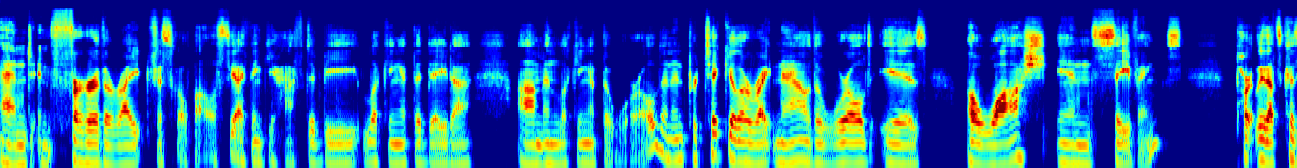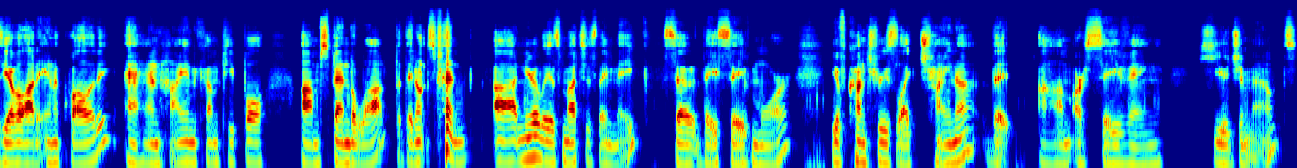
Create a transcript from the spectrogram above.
and infer the right fiscal policy. I think you have to be looking at the data um, and looking at the world. And in particular, right now, the world is awash in savings. Partly that's because you have a lot of inequality and high income people um, spend a lot, but they don't spend uh, nearly as much as they make, so they save more. You have countries like China that um, are saving huge amounts.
